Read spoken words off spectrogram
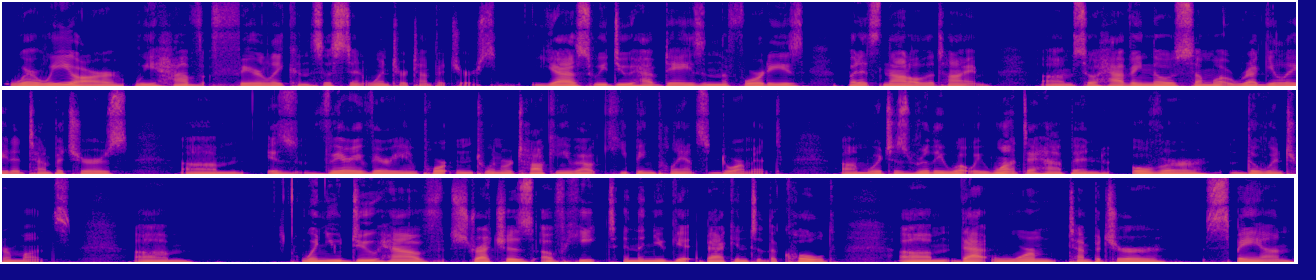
where we are, we have fairly consistent winter temperatures. Yes, we do have days in the 40s, but it's not all the time. Um, so having those somewhat regulated temperatures um, is very, very important when we're talking about keeping plants dormant, um, which is really what we want to happen over the winter months. Um, when you do have stretches of heat and then you get back into the cold, um, that warm temperature span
